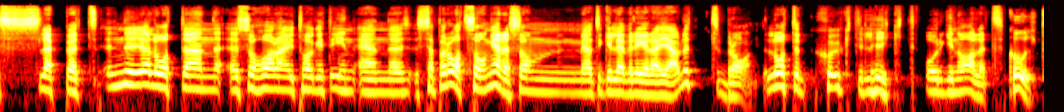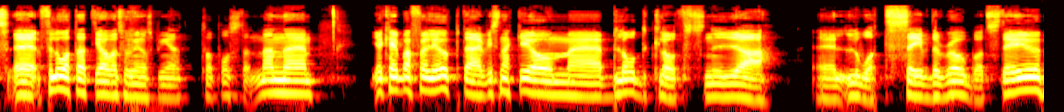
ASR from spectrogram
släppet, nya låten, eh, så har han ju tagit in en eh, separat sångare som jag tycker levererar jävligt bra. Låter sjukt likt originalet. Coolt. Eh, förlåt att jag var tvungen att springa och ta posten. Men eh, jag kan ju bara följa upp där. Vi snackar ju om eh, Bloodcloths nya eh, låt Save the Robots. Det är ju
